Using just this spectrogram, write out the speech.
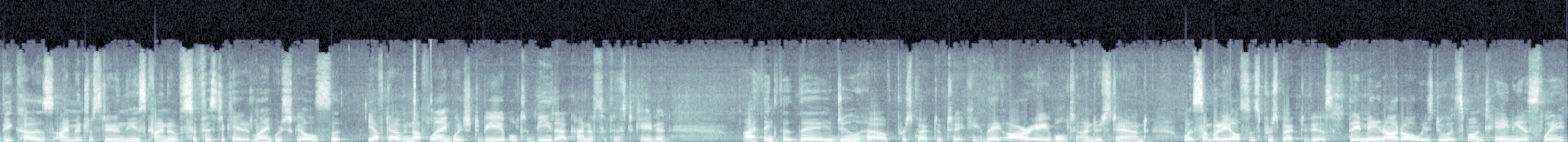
because I'm interested in these kind of sophisticated language skills that you have to have enough language to be able to be that kind of sophisticated. I think that they do have perspective taking. They are able to understand what somebody else's perspective is. They may not always do it spontaneously,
